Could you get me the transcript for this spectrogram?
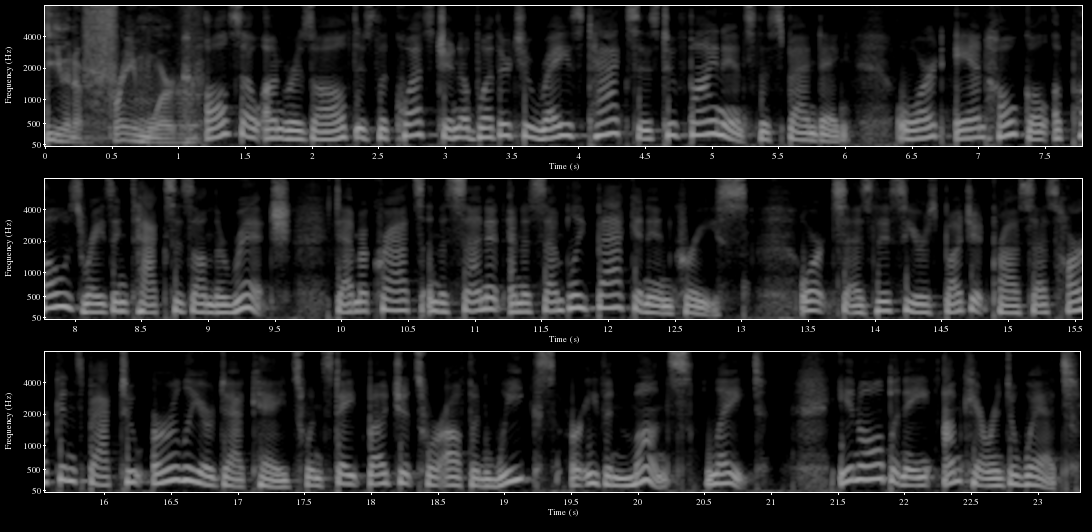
even a framework. Also unresolved is the question of whether to raise taxes to finance the spending. Ortt and Hochul oppose raising taxes on the rich. Democrats in the Senate and Assembly back an increase. Ortt says this year's budget process harkens back to earlier decades when state budgets were often weeks or even months late. In Albany, I'm Karen DeWitt.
